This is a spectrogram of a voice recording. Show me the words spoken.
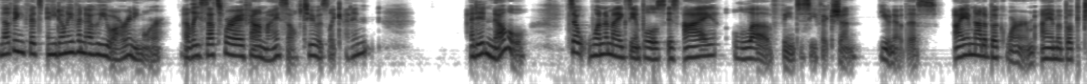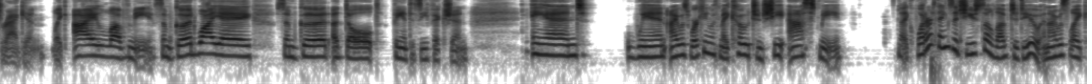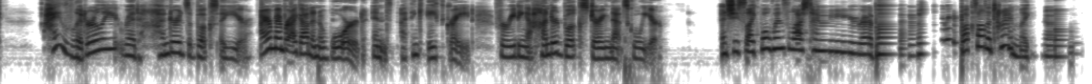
Nothing fits and you don't even know who you are anymore. At least that's where I found myself too. Is like, I didn't, I didn't know. So one of my examples is I love fantasy fiction. You know this. I am not a bookworm. I am a book dragon. Like I love me some good YA, some good adult fantasy fiction. And when I was working with my coach and she asked me, like, what are things that you used to love to do? And I was like, I literally read hundreds of books a year. I remember I got an award in, I think, eighth grade for reading a hundred books during that school year. And she's like, well, when's the last time you read a book? I read books all the time. Like, no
